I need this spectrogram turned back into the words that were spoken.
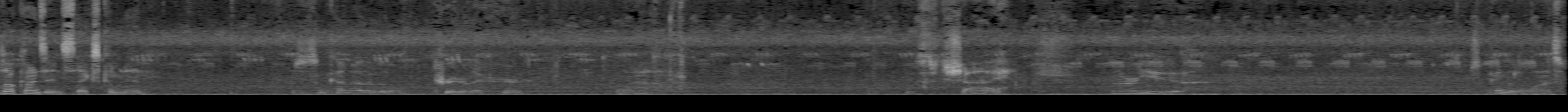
There's all kinds of insects coming in. There's some kind of other little critter there. Wow. It's shy. What are you? Some kind of little wasp,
